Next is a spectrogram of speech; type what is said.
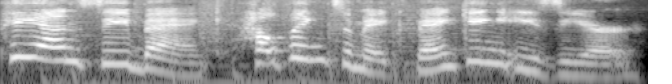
PNC Bank, helping to make banking easier.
